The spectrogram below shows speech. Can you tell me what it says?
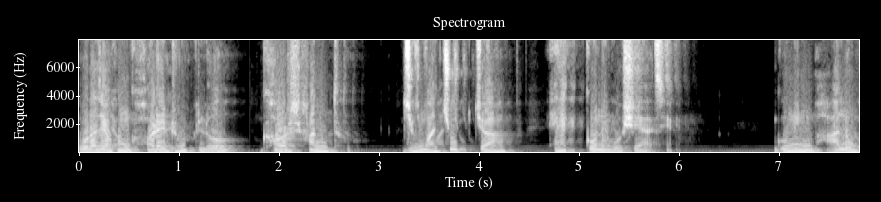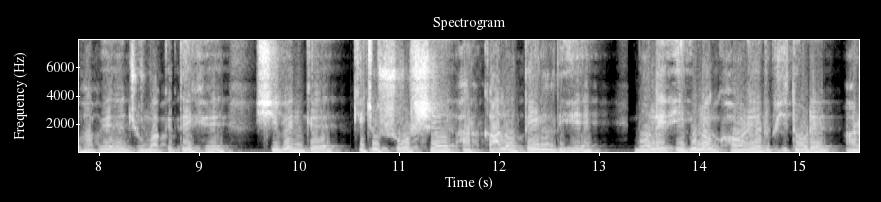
ওরা যখন ঘরে ঢুকলো, ঘর শান্ত। ঝুমা চুপচাপ এক কোণে বসে আছে। গুনিন ভালোভাবে ঝুমাকে দেখে শিবেনকে কিছু সর্ষে আর কালো তেল দিয়ে বলে, এগুলো ঘরের ভিতরে আর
